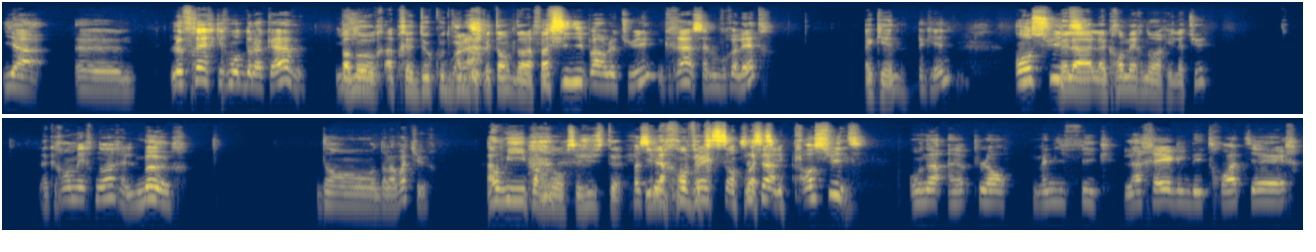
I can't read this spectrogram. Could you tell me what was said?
il y a euh, le frère qui remonte de la cave. Il Pas finit- mort après deux coups de boule Voilà. de pétanque dans la Il face. finit par le tuer grâce à l'ouvre-lettre. Again. Again. Ensuite, Mais la, la grand-mère noire, il l'a tué la grand-mère noire, elle meurt dans, dans la voiture. Ah oui, pardon, c'est juste. Parce il que- la renverse en C'est ça. voiture. Ensuite, on a un plan magnifique. La règle des trois tiers.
